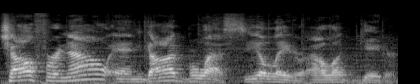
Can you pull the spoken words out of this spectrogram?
Ciao for now and God bless. See you later, alligator.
